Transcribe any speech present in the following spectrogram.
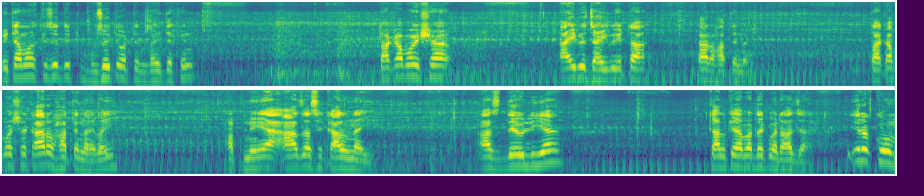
এটা আমাকে যদি একটু বুঝাইতে পারতেন ভাই, দেখেন। টাকা পয়সা আইবে যাইবে এটা কারও হাতে নাই। টাকা পয়সা কারও হাতে নয় ভাই। আপনি আজ আছে, কাল নাই। আজ দেউলিয়া, কালকে আবার দেখবেন রাজা। এরকম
